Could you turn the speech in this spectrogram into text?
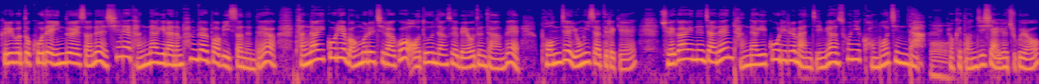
그리고 또 고대 인도에서는 신의 당나귀라는 판별법이 있었는데요. 당나귀 꼬리에 먹물을 칠하고 어두운 장소에 메워둔 다음에 범죄 용의자들에게 죄가 있는 자는 당나귀 꼬리를 만지면 손이 검어진다. 어. 이렇게 넌지시 알려주고요.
